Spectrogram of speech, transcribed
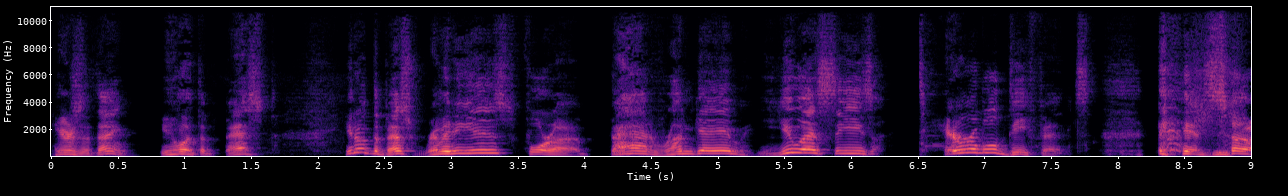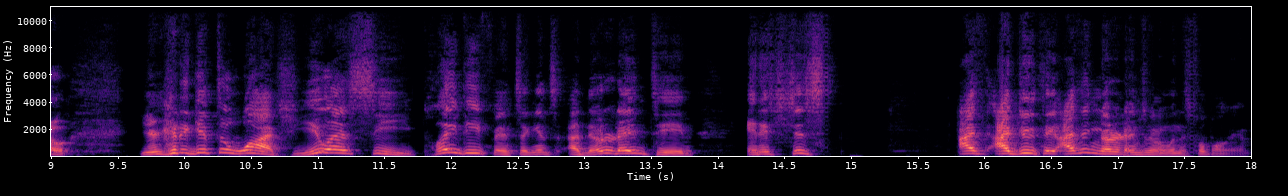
here's the thing: you know what the best, you know what the best remedy is for a bad run game? USC's terrible defense, and so you're going to get to watch USC play defense against a Notre Dame team, and it's just I, I do think I think Notre Dame's going to win this football game.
